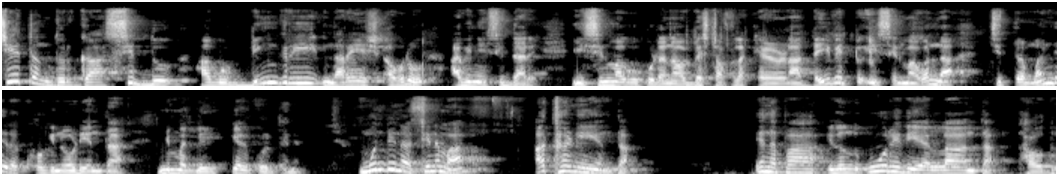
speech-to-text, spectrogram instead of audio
ಚೇತನ್ ದುರ್ಗಾ, ಸಿದ್ದು ಹಾಗೂ ಡಿಂಗ್ರಿ ನರೇಶ್ ಅವರು ಅಭಿನಯಿಸಿದ್ದಾರೆ. ಈ ಸಿನಿಮಾಗೂ ಕೂಡ ನಾವು ಬೆಸ್ಟ್ ಆಫ್ ಲಕ್ ಹೇಳೋಣ. ದಯವಿಟ್ಟು ಈ ಸಿನಿಮಾವನ್ನ ಚಿತ್ರಮಂದಿರಕ್ಕೆ ಹೋಗಿ ನೋಡಿ ಅಂತ ನಿಮ್ಮಲ್ಲಿ ಕೇಳ್ಕೊಳ್ತೇನೆ. ಮುಂದಿನ ಸಿನಿಮಾ ಅಥಣಿ ಅಂತ. ಏನಪ್ಪ, ಇದೊಂದು ಊರಿದೆಯಲ್ಲ ಅಂತ. ಹೌದು,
